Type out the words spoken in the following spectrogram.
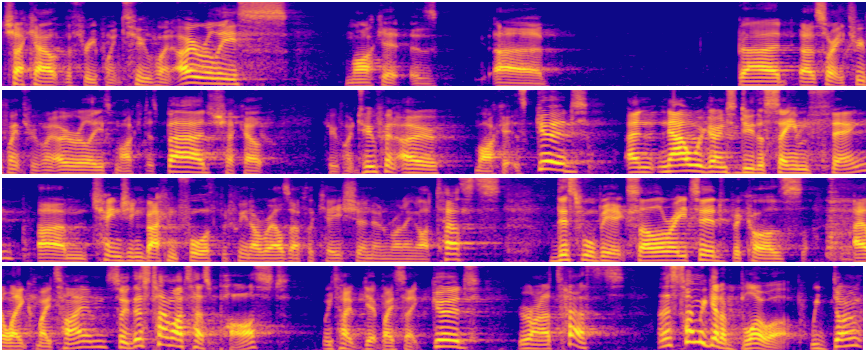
check out the 3.2.0 release, mark it as uh, bad, uh, sorry, 3.3.0 release, market is bad, check out 3.2.0, market is good, and now we're going to do the same thing, um, changing back and forth between our Rails application and running our tests. This will be accelerated because I like my time. So this time our test passed. We type git bisect good, we run our tests, and this time we get a blow up. We don't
